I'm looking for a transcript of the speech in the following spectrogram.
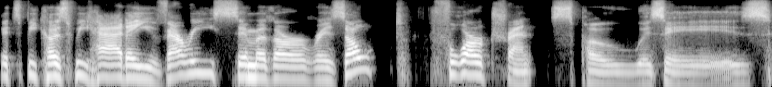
it's because we had a very similar result for transposes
